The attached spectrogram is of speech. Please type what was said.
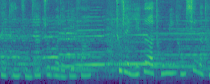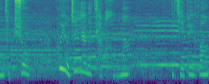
在藤井家住过的地方，住着一个同名同姓的藤井树，会有这样的巧合吗？而且对方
